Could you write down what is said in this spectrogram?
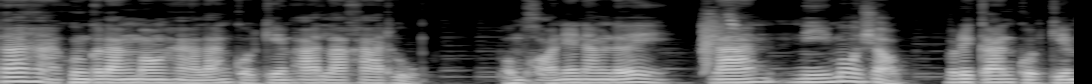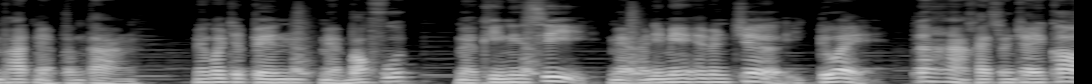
ถ้าหากคุณกำลังมองหาร้านกดเกมพาร์ทราคาถูก ผมขอแนะนำเลย ร้าน Nemo Shop บริการกดเกมพาร์ทแมปต่างๆ ไม่ว่าจะเป็นแมปบล็อกฟุตแมปคิงนิซี่แมปอนิเมะแอดเวนเจอร์อีกด้วย ถ้าหากใครสนใจก็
